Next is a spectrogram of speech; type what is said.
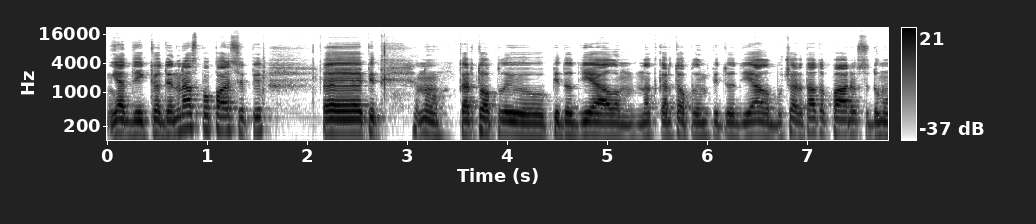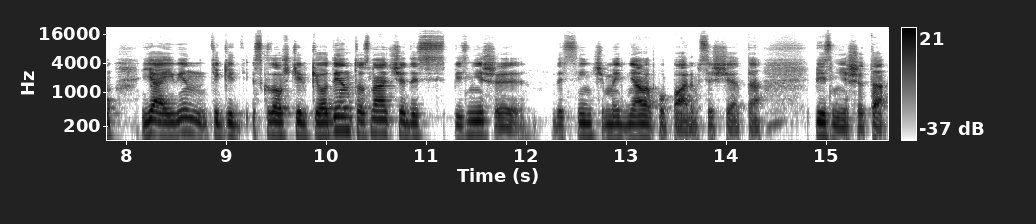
Я тільки один раз попався. Е, під ну, картоплею під одіялом, над картоплею під одіялом. Вчора тато парився, думав, я і він тільки сказав, що тільки один, то значить десь пізніше, десь іншими днями попаримося ще. Та. Пізніше, та.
